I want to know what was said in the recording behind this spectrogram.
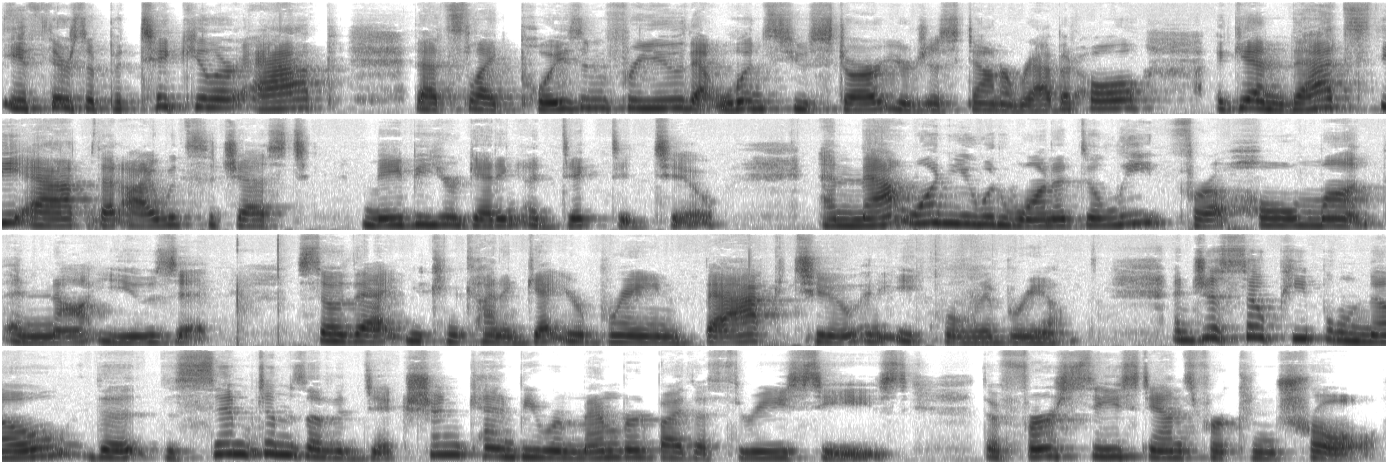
if there's a particular app that's like poison for you, that once you start, you're just down a rabbit hole, again, that's the app that I would suggest maybe you're getting addicted to. And that one you would want to delete for a whole month and not use it so that you can kind of get your brain back to an equilibrium. And just so people know, the, the symptoms of addiction can be remembered by the three C's. The first C stands for control.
